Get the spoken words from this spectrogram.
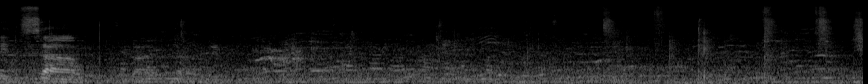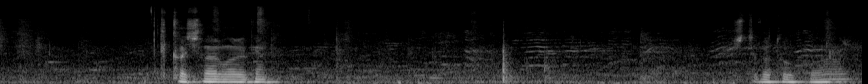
It's uh, Kaçlar var yakın. İşte tavuklar.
